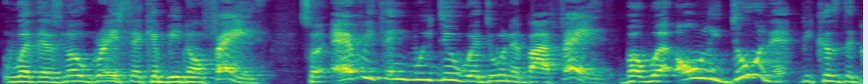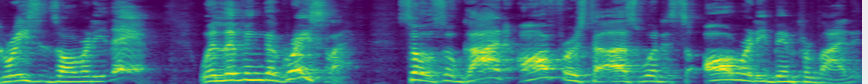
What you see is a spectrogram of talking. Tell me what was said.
where there's no grace, there can be no faith. So everything we do, we're doing it by faith, but we're only doing it because the grace is already there. We're living the grace life. So, so God offers to us what has already been provided.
